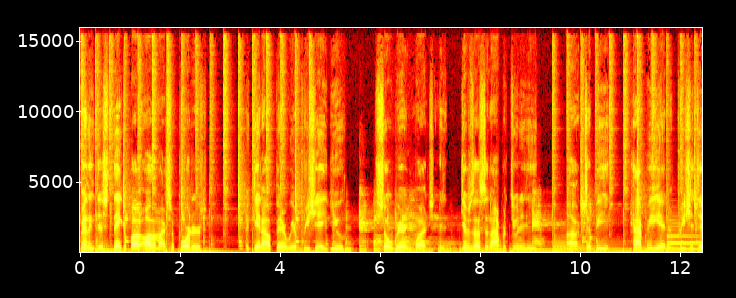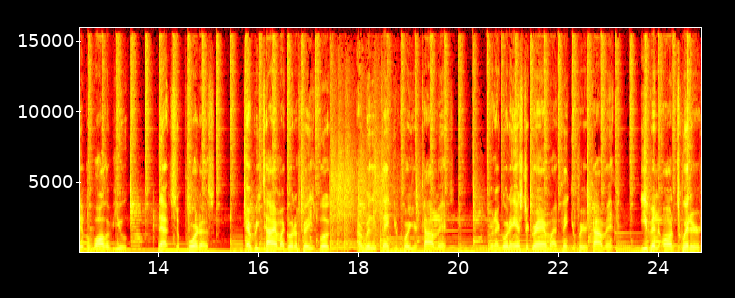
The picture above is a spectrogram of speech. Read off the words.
really just think about all of my supporters again out there. We appreciate you so very much. It gives us an opportunity uh, to be happy and appreciative of all of you that support us. Every time I go to Facebook, I really thank you for your comments. When I go to Instagram, I thank you for your comment. Even on Twitter,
